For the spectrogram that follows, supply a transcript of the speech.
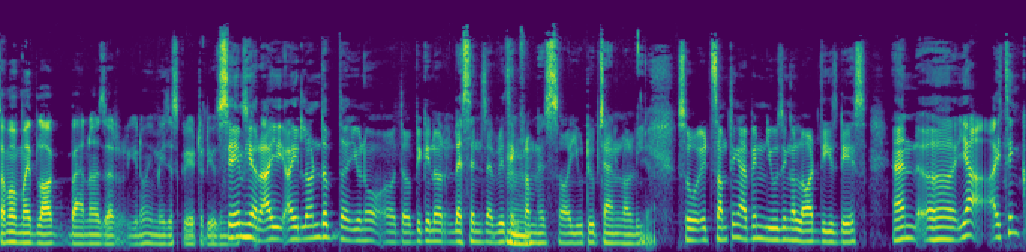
Some of my blog banners are you know images created using Same Inkscape. here. I, I learned the, the you know uh, the beginner lessons everything from his uh, YouTube channel only. Yeah. So it's something I've been using a lot these days. And uh, yeah, I think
